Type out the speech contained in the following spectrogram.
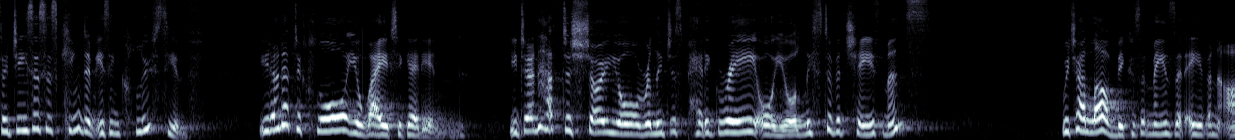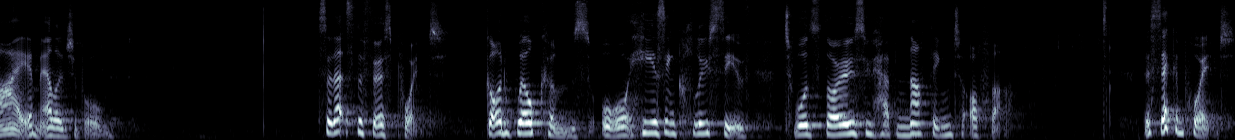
So Jesus' kingdom is inclusive. You don't have to claw your way to get in. You don't have to show your religious pedigree or your list of achievements, which I love because it means that even I am eligible. So that's the first point. God welcomes or he is inclusive towards those who have nothing to offer. The second point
